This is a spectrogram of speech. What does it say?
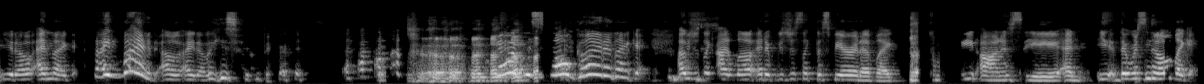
you know, and like, I would. Oh, I know he's embarrassed. It was so good. And like, I was just like, I love, and it was just like the spirit of like complete honesty. And there was no like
